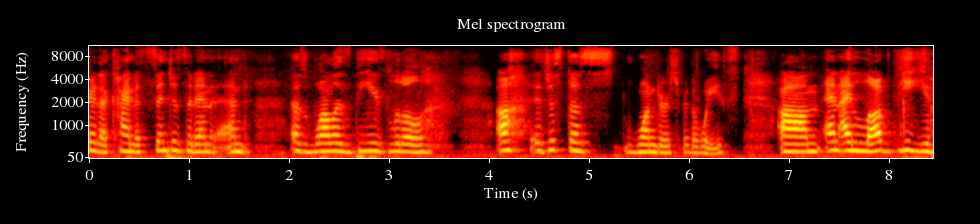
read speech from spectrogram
that kind of cinches it in and as well as these little, uh, it just does wonders for the waist. Um, and I love the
